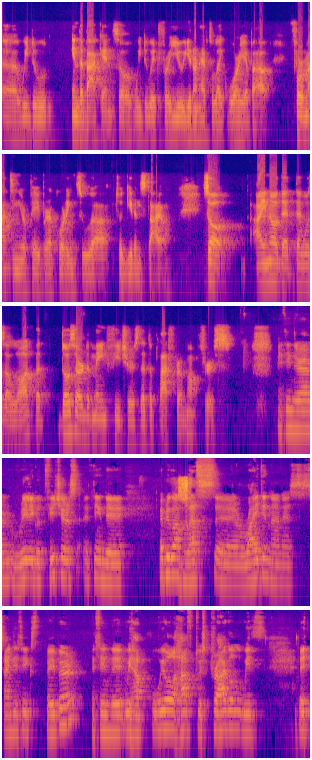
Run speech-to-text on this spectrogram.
Uh, we do in the backend, so we do it for you. You don't have to like worry about formatting your paper according to uh, to a given style. So I know that that was a lot, but those are the main features that the platform offers. I think there are really good features. I think the everyone who has uh, writing on a scientific paper, I think that we have we all have to struggle with a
